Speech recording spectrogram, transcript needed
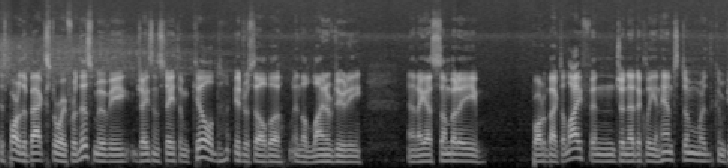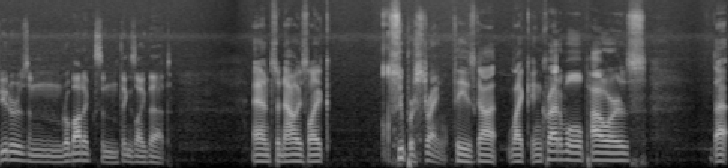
as part of the backstory for this movie, Jason Statham killed Idris Elba in the line of duty, and I guess somebody brought him back to life and genetically enhanced him with computers and robotics and things like that. and so now he's like super strength. He's got like incredible powers that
